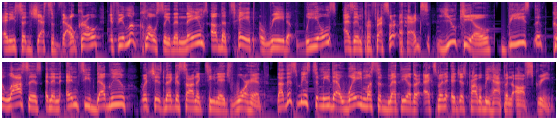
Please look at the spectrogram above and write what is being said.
and he suggests Velcro, if you look closely, the names of the tape read Wheels, as in Professor X, Yukio, Beast, Colossus, and an NTW, which is Negasonic Teenage Warhead. Now, this means to me that Wade must have met the other X Men, it just probably happened off screen.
